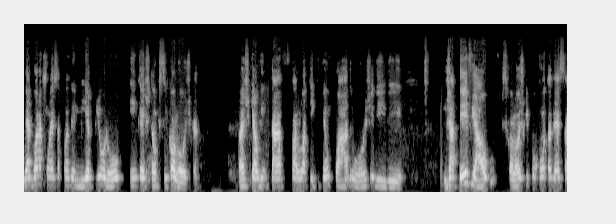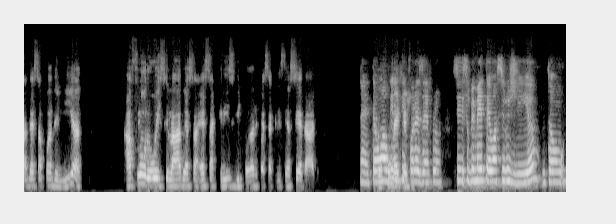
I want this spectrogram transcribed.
E agora, com essa pandemia, piorou em questão psicológica. Acho que alguém tá, falou aqui que tem um quadro hoje de, de já teve algo psicológico e por conta dessa, dessa pandemia aflorou esse lado, essa, essa crise de pânico, essa crise de ansiedade. É, então, então alguém é que, que gente... por exemplo, se submeteu a cirurgia, então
